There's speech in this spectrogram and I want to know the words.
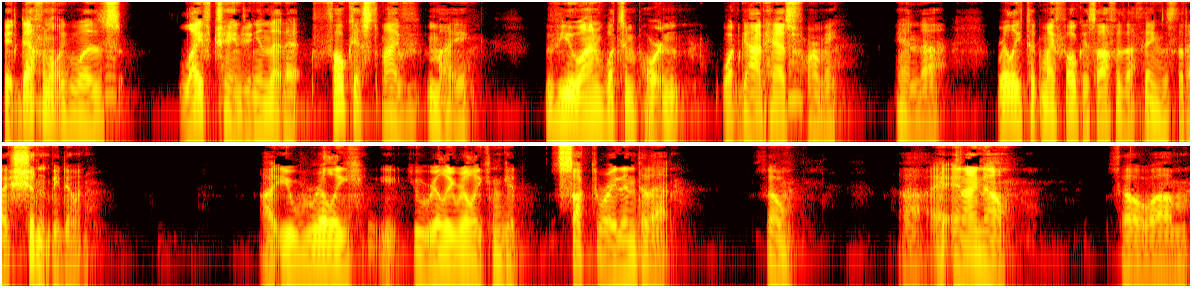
it definitely was life changing in that it focused my my view on what's important, what God has for me, and uh, really took my focus off of the things that I shouldn't be doing uh, you really, you really, really can get sucked right into that. So, uh, and I know. So, um,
